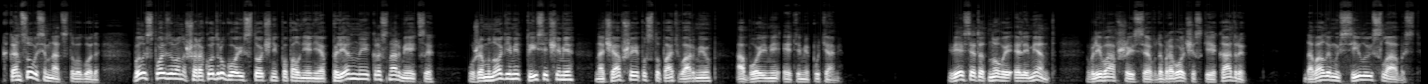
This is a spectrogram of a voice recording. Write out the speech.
К концу 18 года был использован широко другой источник пополнения — пленные красноармейцы, уже многими тысячами начавшие поступать в армию обоими этими путями. Весь этот новый элемент, вливавшийся в добровольческие кадры, давал им и силу, и слабость.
